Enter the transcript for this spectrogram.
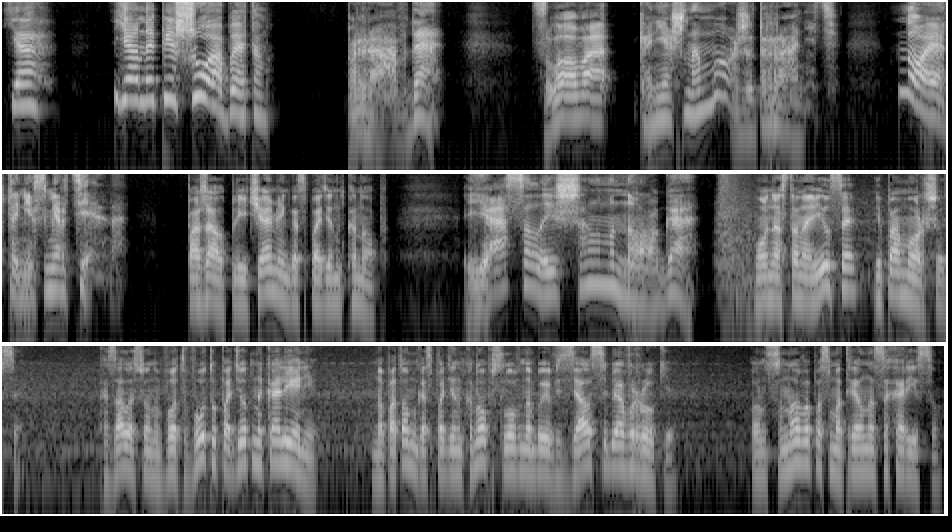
я... я напишу об этом!» «Правда? Слово, конечно, может ранить, но это не смертельно!» Пожал плечами господин Кноп. «Я слышал много!» Он остановился и поморщился. Казалось, он вот-вот упадет на колени – но потом господин Кноп словно бы взял себя в руки. Он снова посмотрел на Сахарису.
